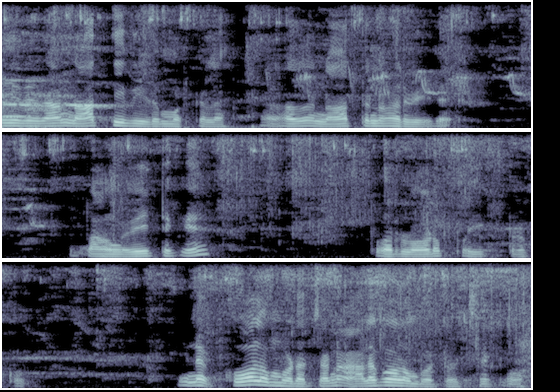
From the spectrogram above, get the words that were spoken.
இதுதான் நாத்தி வீடு மக்களை. அதாவது நாத்தனார் வீடு. இப்போ அவங்க வீட்டுக்கு பொருளோடு போய்கிட்டு இருக்கோம். என்ன கோலம் போட சொன்னால் அலகோலம் போட்டு வச்சுருக்கோம்.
